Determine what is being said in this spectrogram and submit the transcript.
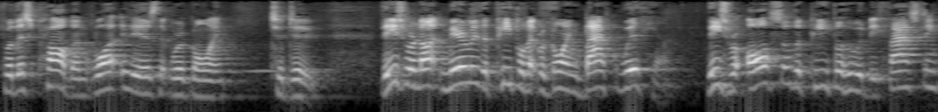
for this problem, what it is that we're going to do. These were not merely the people that were going back with him. These were also the people who would be fasting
